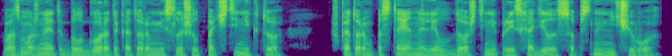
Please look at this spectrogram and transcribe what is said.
Возможно, это был город, о котором не слышал почти никто, в котором постоянно лил дождь и не происходило, собственно, ничего.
